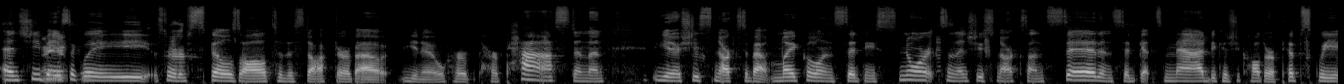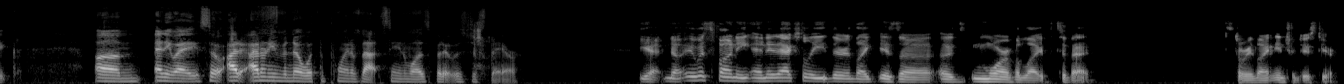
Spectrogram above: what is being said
And she basically sort of spills all to this doctor about, you know, her, her past. And then, you know, she snarks about Michael and Sydney snorts. And then she snarks on Sid and Sid gets mad because she called her a pipsqueak. Um, anyway, so I, I don't even know what the point of that scene was, but it was just there. Yeah, no, it was funny, and it actually there like is a, a more of a life to that storyline introduced here.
